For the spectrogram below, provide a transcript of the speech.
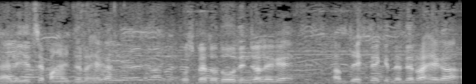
पहली ईद से पाँच दिन रहेगा। उस पर तो दो दिन चले गए। अब देखते हैं कितने दिन रहेगा।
